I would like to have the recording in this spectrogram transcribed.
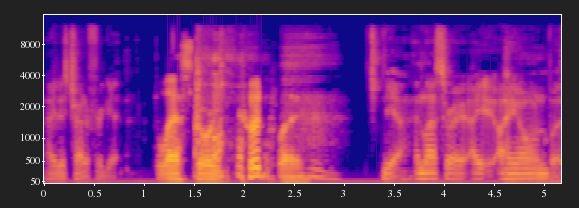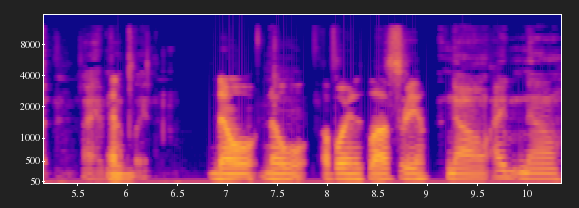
I just try to forget. the last story you could play. Yeah, and last story I I own, but I have not played. No, no, a boy in his blob So- for you. No, I no.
